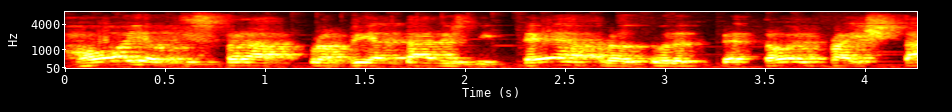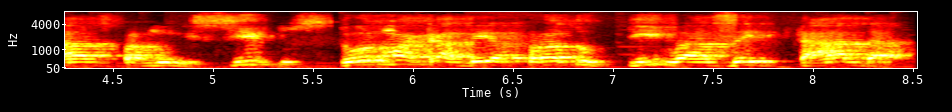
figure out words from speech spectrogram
royalties para proprietários de terra, produtora de petróleo, para estados, para municípios, toda uma cadeia produtiva azeitada,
